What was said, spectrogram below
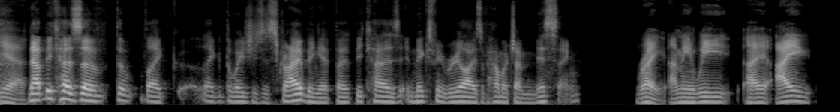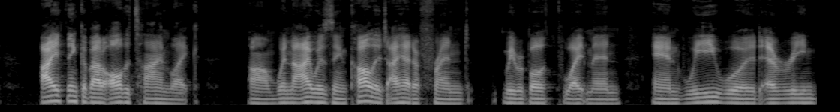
Yeah. Not because of the like like the way she's describing it, but because it makes me realize of how much I'm missing. Right. I mean, we, I, I, I think about it all the time. Like, um, when I was in college, I had a friend. We were both white men, and we would every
